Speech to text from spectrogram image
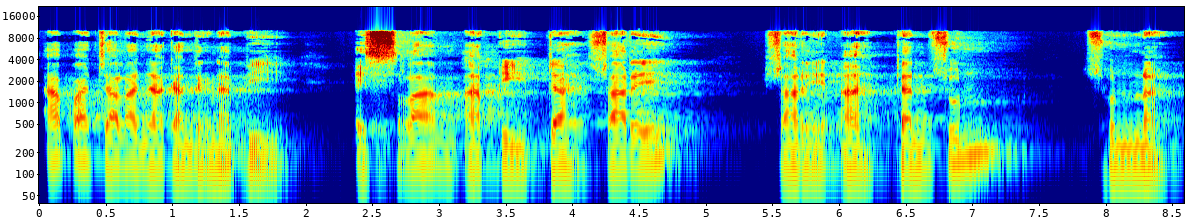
Apa jalannya kanjeng Nabi? Islam akidah syari syariah dan sun sunnah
